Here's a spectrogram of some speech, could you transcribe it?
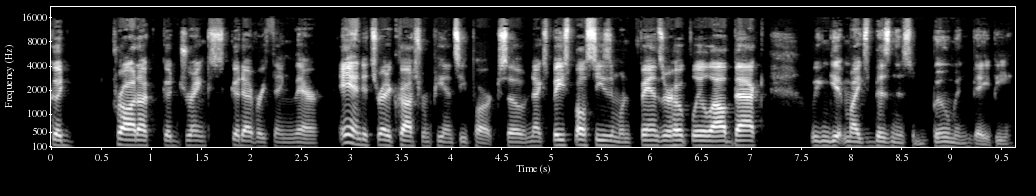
good product, good drinks, good everything there. And it's right across from PNC Park. So next baseball season, when fans are hopefully allowed back, we can get Mike's business booming, baby,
